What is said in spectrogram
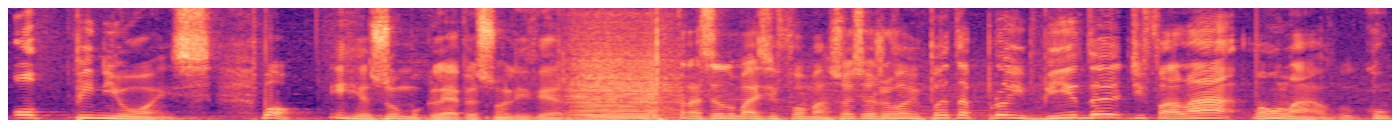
opiniões. Bom, em resumo, Cleverson Oliveira, trazendo mais informações, a Jovem Pan está proibida de falar. Vamos lá, com-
